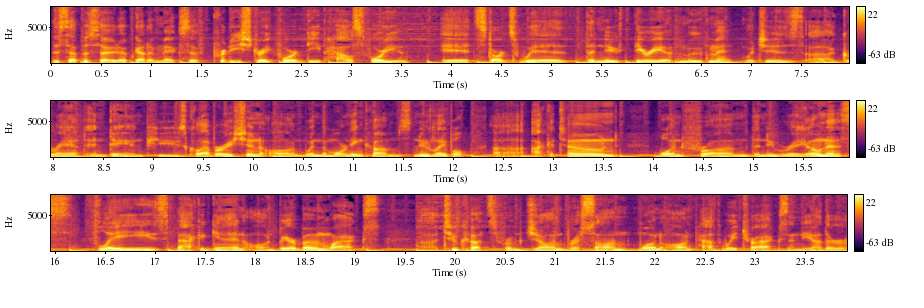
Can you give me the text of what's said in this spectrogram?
This episode, I've got a mix of pretty straightforward deep house for you. It starts with the new Theory of Movement, which is uh, Grant and Dan Pugh's collaboration on When the Morning Comes, new label. Uh, Acetone, one from the new Rayones, Flays back again on Barebone Wax, uh, two cuts from John Bressan, one on Pathway Tracks and the other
